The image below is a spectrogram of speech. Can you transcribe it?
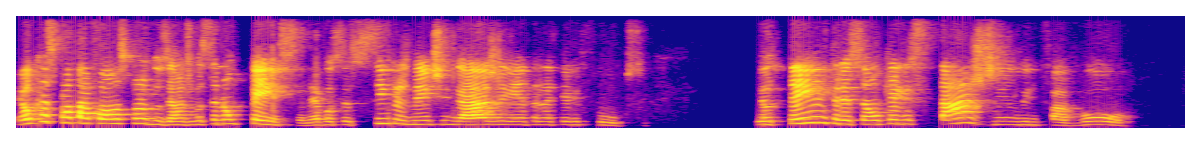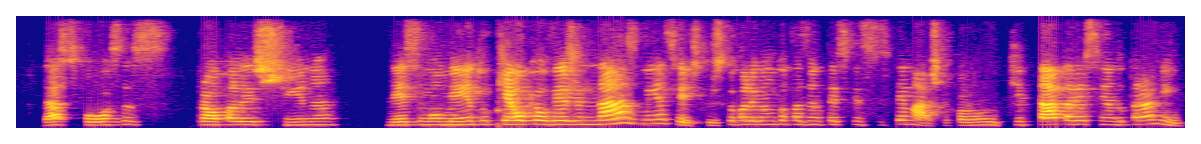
é o que as plataformas produzem, é onde você não pensa, né, você simplesmente engaja e entra naquele fluxo. Eu tenho a impressão que ele está agindo em favor das forças pró-Palestina nesse momento, que é o que eu vejo nas minhas redes. Por isso que eu falei que eu não estou fazendo pesquisa sistemática, falando o que está aparecendo para mim.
